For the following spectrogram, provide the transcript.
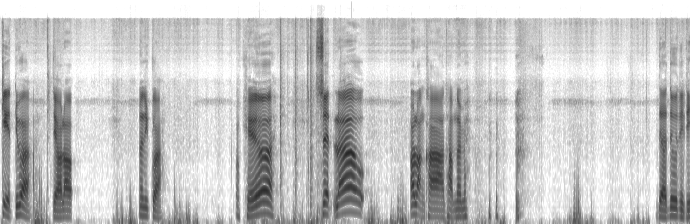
เกรดดีกว่าเดี๋ยวเรานั่นดีกว่าโอเค เสร็จแล้ว เอาหลังคาทำได้ไหม เดี๋ยวดูหน่อยดิ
